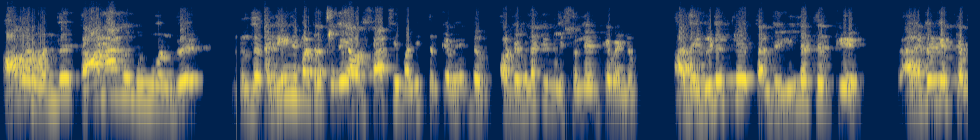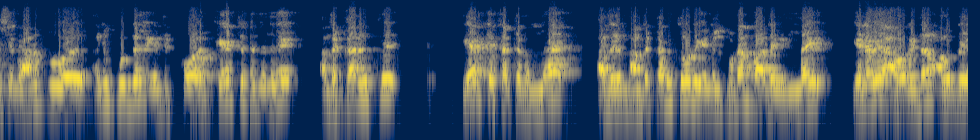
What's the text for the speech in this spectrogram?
அவர் வந்து தானாக முன் வந்து இந்த நீதிமன்றத்திலே அவர் சாட்சியம் அளித்திருக்க வேண்டும். அவருடைய விளக்கங்களை சொல்லியிருக்க வேண்டும். அதை விடுத்து தன் இல்லத்திற்கு அட்வொகேட் கமிஷனை அனுப்பு அனுப்புங்கள் என்று கோ- கேட்டதிலே அந்த கருத்து ஏற்கத்தக்கதல்ல. அது அந்த கருத்தோடு எங்களுக்கு உடன்பாடு இல்லை. எனவே அவரிடம் அவருடைய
